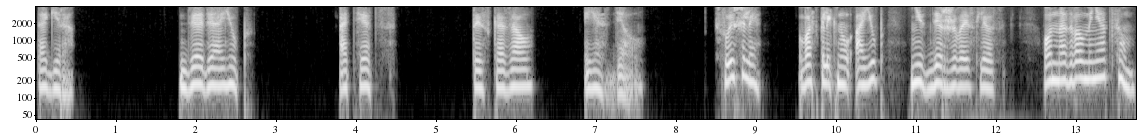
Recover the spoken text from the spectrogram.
Тагира. «Дядя Аюб, отец, ты сказал, я сделал». «Слышали?» — воскликнул Аюб, не сдерживая слез. «Он назвал меня отцом.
